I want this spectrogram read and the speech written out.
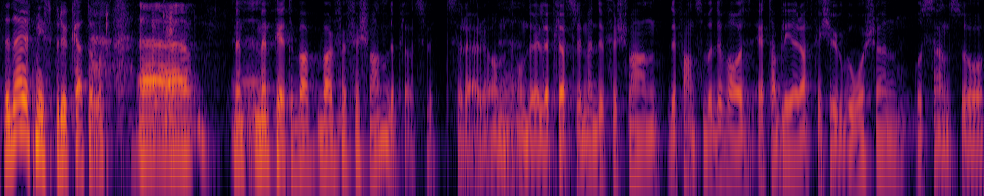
det där är ett missbrukat ord. okay. Men, men, Peter, varför försvann det plötsligt? Sådär, om, om det, eller plötsligt, men det försvann. Det, fanns, det var etablerat för 20 år sedan och sen så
